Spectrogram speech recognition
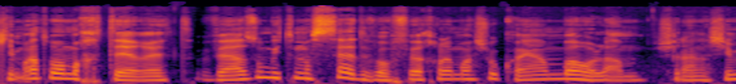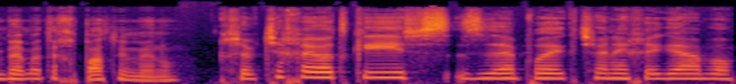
כמעט במחתרת, ואז הוא מתמסד והופך למשהו קיים בעולם, שלאנשים באמת אכפת ממנו. אני חושבת שחיות כיס זה הפרויקט שאני הכי גאה בו.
